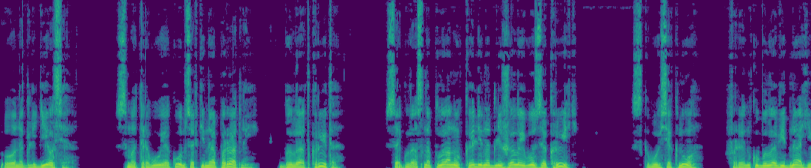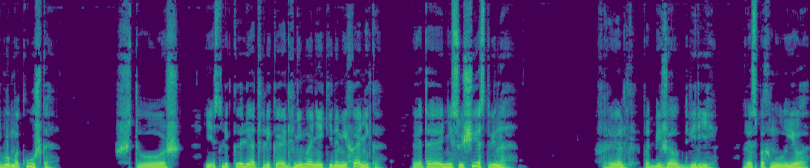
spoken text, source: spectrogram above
Он огляделся. Смотровое оконце в киноаппаратной было открыто. Согласно плану, Келли надлежало его закрыть. Сквозь окно Фрэнку была видна его макушка. Что ж, если Келли отвлекает внимание киномеханика, это несущественно. Фрэнк подбежал к двери, распахнул ее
